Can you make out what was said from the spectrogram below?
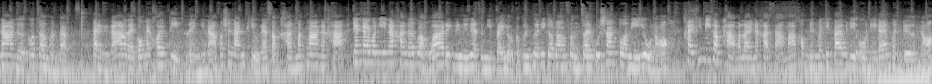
หน้าเนิร์ดก็จะเหมือนแบบ แต่งหน้าอะไรก็ไม่ค่อยติดอะไรอย่างนี้นะ เพราะฉะนั้นผิวเนี่ยสำคัญมากๆนะคะ ยังไงวันนี้นะคะเนิร์ดหวังว่ารีวิวนี้เนี่ยจะมีประโยชน์กับเพื่อนๆที่กำลังสนใจคุชชั่นตัวนี้อยู่เนาะ ใครที่มีคำถามอะไรนะคะ สามารถคอมเมนต์มาที่ใต้วิดีโอนี้ได้เหมือนเดิมเนาะ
